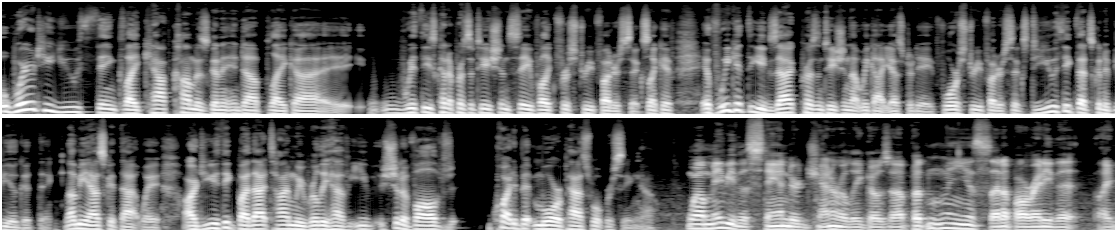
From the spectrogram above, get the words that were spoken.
where do you think like Capcom is going to end up like uh, with these kind of presentations save like for Street Fighter 6 like if if we get the exact presentation that we got yesterday for Street Fighter 6 do you think that's going to be a good thing let me ask it that way or do you think by that time we really have ev- should evolved quite a bit more past what we're seeing now well, maybe the standard generally goes up, but me set up already that like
